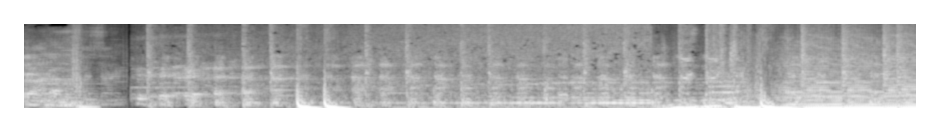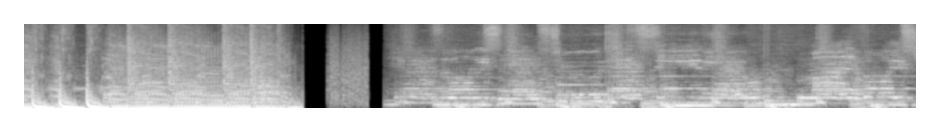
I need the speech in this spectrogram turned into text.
His voice means to deceive you. My voice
